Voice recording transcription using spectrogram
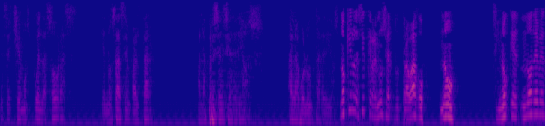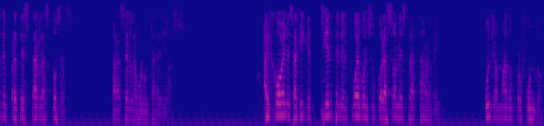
Desechemos pues las obras que nos hacen faltar a la presencia de Dios, a la voluntad de Dios. No quiero decir que renuncie a tu trabajo, no, sino que no debes de pretestar las cosas para hacer la voluntad de Dios. Hay jóvenes aquí que sienten el fuego en su corazón esta tarde, un llamado profundo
